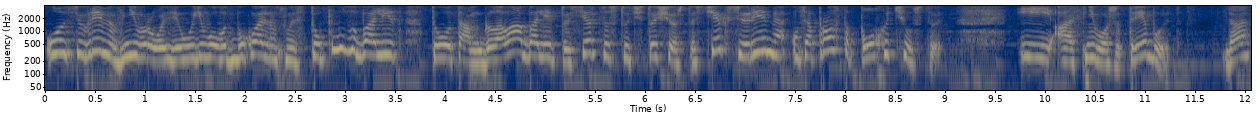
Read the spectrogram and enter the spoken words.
Он все время в неврозе. У него вот в буквальном смысле то пузо болит, то там голова болит, то сердце стучит, то еще что. Человек все время, он себя просто плохо чувствует. И, а с него же требуют, да?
